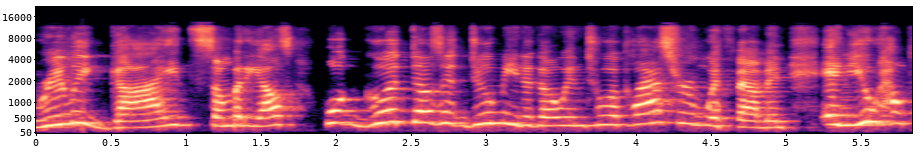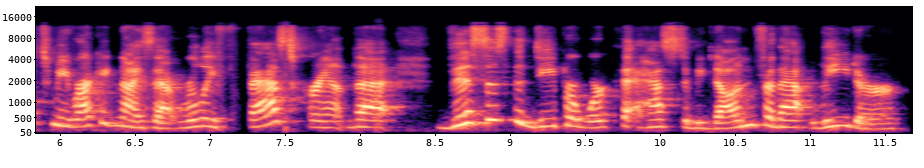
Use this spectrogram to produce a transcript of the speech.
really guide somebody else. What good does it do me to go into a classroom with them? And and you helped me recognize that really fast, Grant, that this is the deeper work that has to be done for that leader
